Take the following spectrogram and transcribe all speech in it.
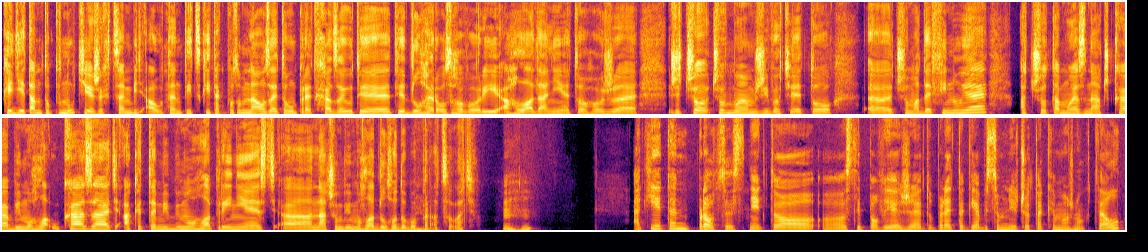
keď je tam to pnutie, že chcem byť autentický, tak potom naozaj tomu predchádzajú tie, tie dlhé rozhovory a hľadanie toho, že, že čo, čo v mojom živote je to, e, čo ma definuje a čo tá moja značka by mohla ukázať, aké témy by mohla priniesť a na čom by mohla dlhodobo mm. pracovať. Mm-hmm. Aký je ten proces? Niekto uh, si povie, že dobre, tak ja by som niečo také možno chcel.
